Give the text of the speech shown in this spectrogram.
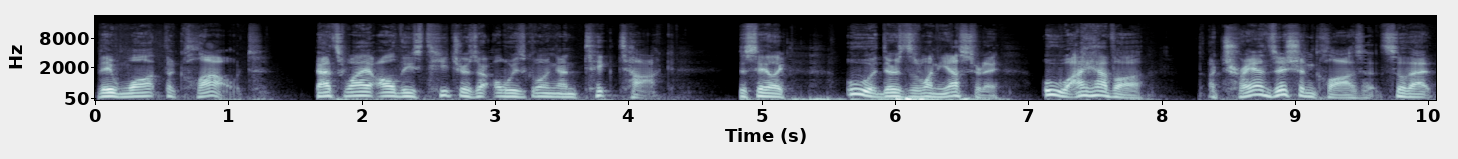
They want the clout. That's why all these teachers are always going on TikTok to say like, "Ooh, there's this one yesterday. Ooh, I have a a transition closet so that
